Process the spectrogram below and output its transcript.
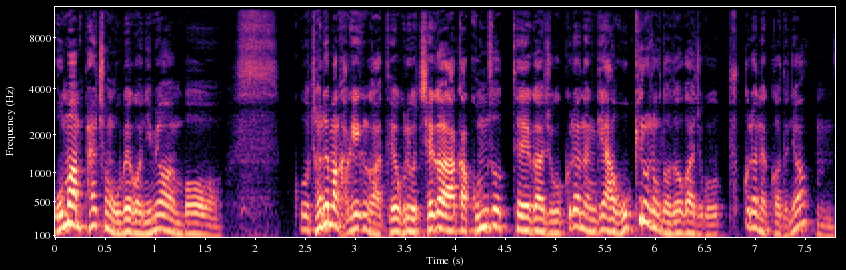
58,500원이면 뭐 그 저렴한 가격인 것 같아요. 그리고 제가 아까 곰소태 해가지고 끓여낸 게 한 5kg 정도 넣어가지고 푹 끓여냈거든요. 음,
